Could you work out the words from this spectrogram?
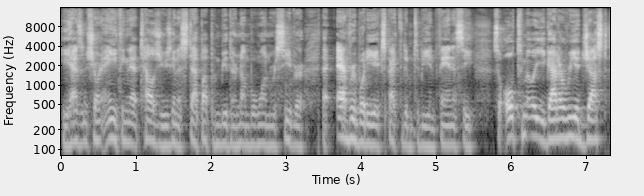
He hasn't shown anything that tells you he's going to step up and be their number one receiver that everybody expected him to be in fantasy. So ultimately, you got to readjust.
